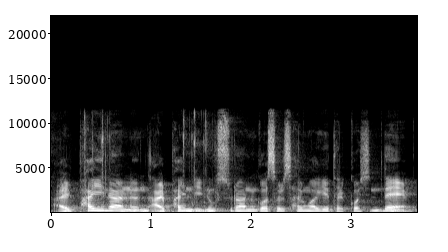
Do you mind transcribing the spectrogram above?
알파인이라는 알파인 리눅스라는 것을 사용하게 될 것인데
